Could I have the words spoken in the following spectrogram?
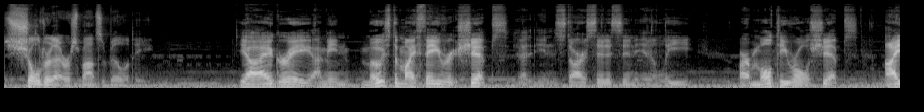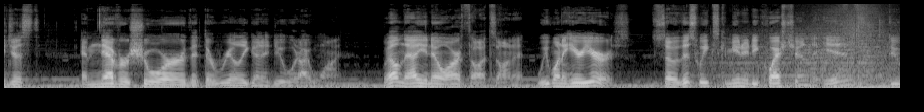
shoulder that responsibility. Yeah, I agree. I mean, most of my favorite ships uh, in Star Citizen, in Elite, are multi-role ships. I just am never sure that they're really going to do what I want. Well, now you know our thoughts on it. We want to hear yours. So, this week's community question is Do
